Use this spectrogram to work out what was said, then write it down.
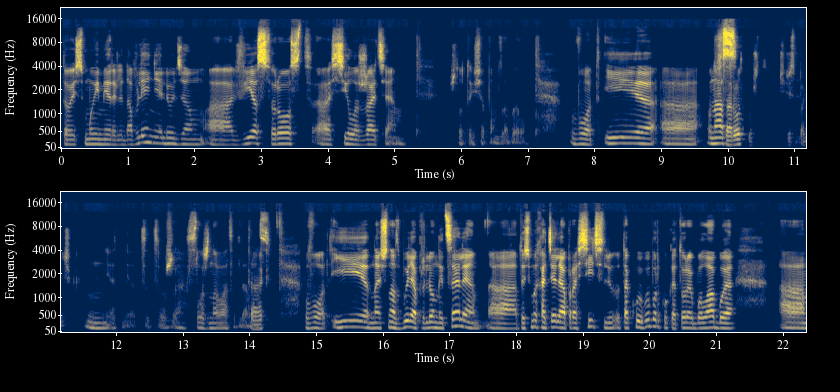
То есть мы мерили давление людям, а, вес, рост, а, сила сжатия. Что-то еще, по-моему, забыл. Вот. И а, у нас... Кислород, может, через пальчик? Нет, нет, это уже сложновато для так. нас. Вот. И, значит, у нас были определенные цели. А, то есть мы хотели опросить такую выборку, которая была бы а,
